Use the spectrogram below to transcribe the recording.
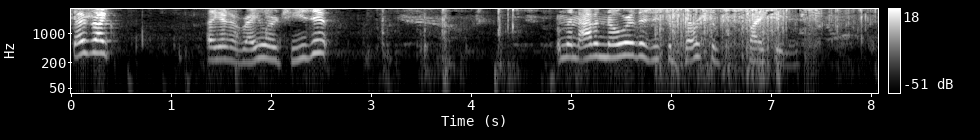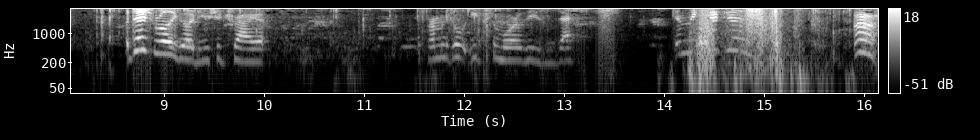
there's like I guess a regular Cheez-It, and then out of nowhere there's just a burst of spiciness. It tastes really good. You should try it. I'm gonna go eat some more of these zests in the kitchen. Ugh.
